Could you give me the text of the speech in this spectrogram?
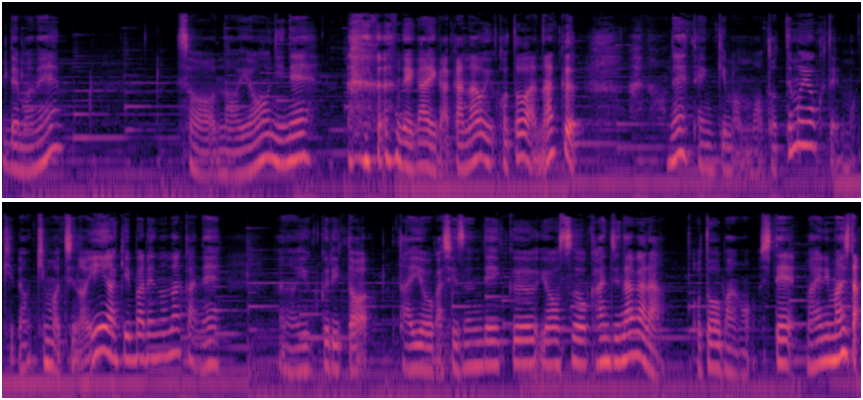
でもねそのようにね 願いが叶うことはなくあの、ね、天気ももうとっても良くてもう気持ちのいい秋晴れの中ねあのゆっくりと太陽が沈んでいく様子を感じながらお当番をしてまいりました。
